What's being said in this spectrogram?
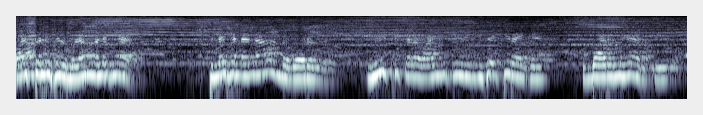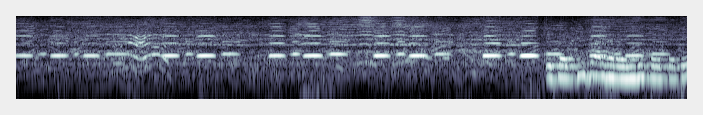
வாசல்கள் முழங்கலைங்க. பிள்ளைகள் எல்லாம் அந்த ஒரு மியூசிக்கலை வாங்கிட்டு இசைக்கிறாங்க ரொம்ப அருமையாக இருக்கு. இப்போ தீபாவளி வந்து போட்டது.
